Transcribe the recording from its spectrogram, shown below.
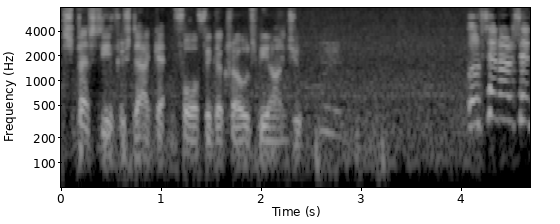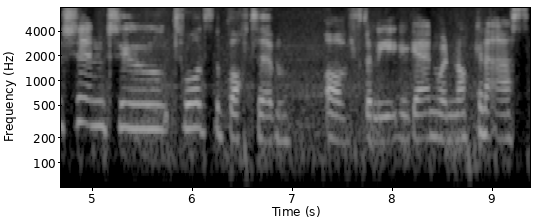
Especially if you start getting four-figure crowds behind you. Mm. We'll turn our attention to towards the bottom of the league again. We're not going to ask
